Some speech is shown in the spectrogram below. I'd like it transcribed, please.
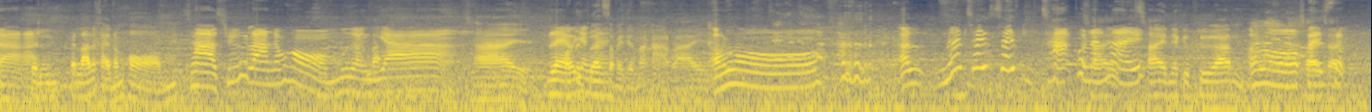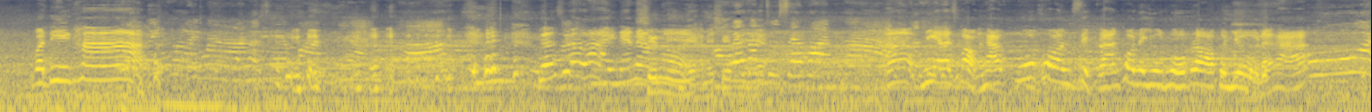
ร้านเป็นเป็นร้านขายน้ำหอม ชาชื่อร้านน้ำหอมเมืองย่า ใช่แล้วเพราะเป็นยังไงเพื่อนสมัยเรียนมหาลัยอ๋อเหรออันนั่นใช่ใช่ชาคนนั้นไหมใช่เนี่ยคือเพื่อน อ๋อเหรอใช่ไปใช่ สวัสดีค่ะไม่เคยมา เหรอเซฟวันเนี่ยเพื่อนชื่ออะไรแนะนำชื่อหน่นี้อยอันนี้ชื่อเวลนี้ ทูเซวันค่ะอะมีอะไรจะบอกนะครับผู้คน 10 ล้านคนใน YouTube รอคุณอยู่นะคะ โอ้ย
